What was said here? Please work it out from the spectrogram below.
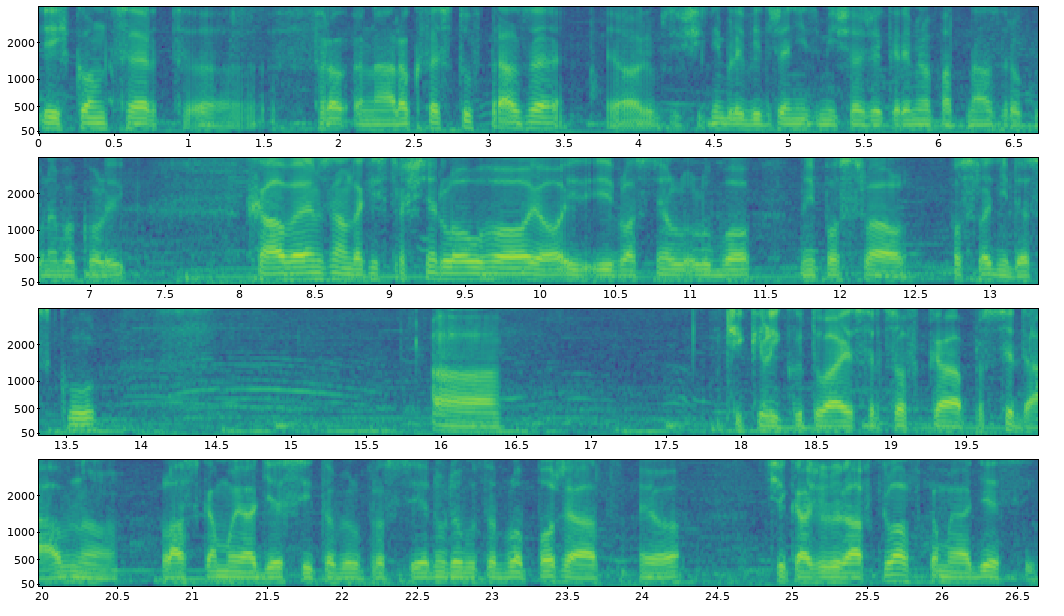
jejich koncert eh, na Rockfestu v Praze. Jo, všichni byli vydření z Míša, že který měl 15 roku nebo kolik. Chávem znám taky strašně dlouho, jo, i, i vlastně Lubo mi poslal poslední desku. A Čikiliku, to je srdcovka prostě dávno. Láska moja děsí, to byl prostě jednu dobu, to bylo pořád, jo. Čekáš do dodávky, láska moja děsí.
